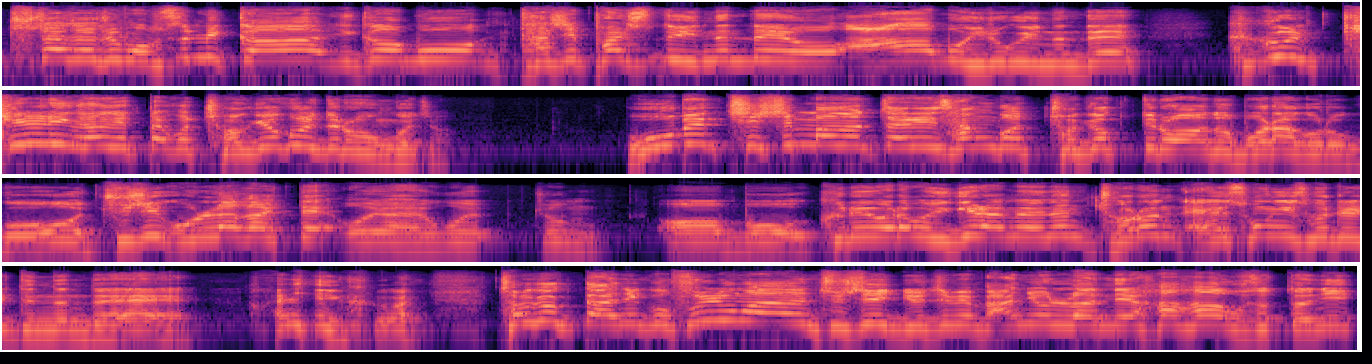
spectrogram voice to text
투자자 좀 없습니까? 이거 뭐 다시 팔 수도 있는데요. 아 뭐 이러고 있는데 그걸 킬링하겠다고 저격을 들어온 거죠. 570만 원짜리 산 거 저격 들어와도 뭐라 그러고 주식 올라갈 때 어 야 이거 좀 어 뭐 그래요라고 얘기를 하면은 저런 애송이 소리를 듣는데 아니 그거 저격도 아니고 훌륭한 주식 요즘에 많이 올랐네 하하 웃었더니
